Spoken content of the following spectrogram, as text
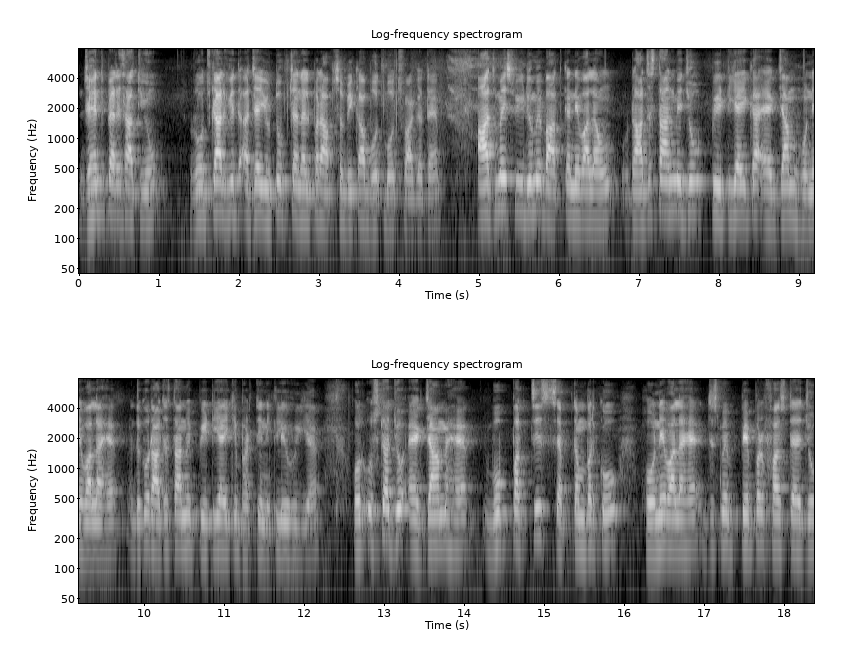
जय हिंद प्यारे साथियों रोज़गार विद अजय यूट्यूब चैनल पर आप सभी का बहुत बहुत स्वागत है। आज मैं इस वीडियो में बात करने वाला हूँ राजस्थान में जो पीटीआई का एग्ज़ाम होने वाला है, देखो राजस्थान में पीटीआई की भर्ती निकली हुई है और उसका जो एग्ज़ाम है वो 25 सितंबर को होने वाला है, जिसमें पेपर फ़र्स्ट है जो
